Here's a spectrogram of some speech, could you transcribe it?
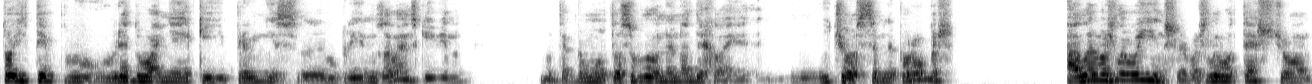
той тип врядування, який привніс е, в Україну Зеленський, він, ну так би мовити, особливо не надихає. Нічого з цим не поробиш. Але важливо інше. Важливо те, що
